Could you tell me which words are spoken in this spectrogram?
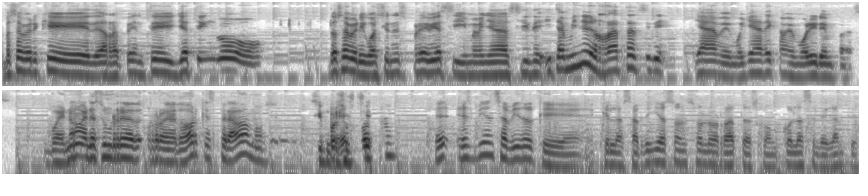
Vas a ver que de repente ya tengo dos averiguaciones previas y mañana así de. Y también el rata así de. Ya, Memo, ya déjame morir en paz. Bueno, eres un ro- roedor que esperábamos. Sí, por Este. supuesto. E- Es bien sabido que, que las ardillas son solo ratas con colas elegantes.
